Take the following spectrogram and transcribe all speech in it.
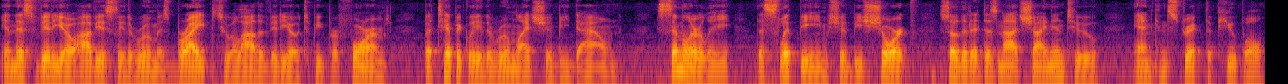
In this video, obviously the room is bright to allow the video to be performed, but typically the room light should be down. Similarly, the slit beam should be short so that it does not shine into and constrict the pupil,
